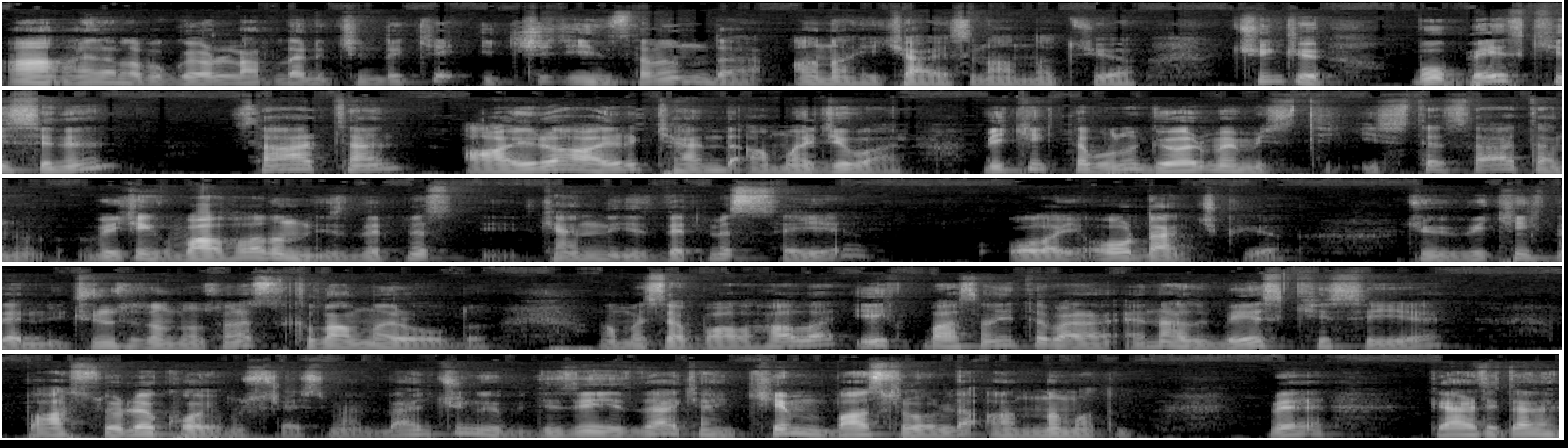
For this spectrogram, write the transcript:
Aa, aynı zamanda bu Grönlandların içindeki iki insanın da ana hikayesini anlatıyor. Çünkü bu beş kişinin zaten ayrı ayrı kendi amacı var. Viking de bunu görmemişti. İşte zaten Viking Valhalla'nın izletmesi, kendini izletmesi şeyi olayı oradan çıkıyor. Çünkü Vikinglerin 3. sezondan sonra sıkılanlar oldu. Ama mesela Valhalla ilk baştan itibaren en az 5 kişiyi başrole koymuş resmen. Ben çünkü diziyi izlerken kim başrolde anlamadım. Ve Gerçekten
